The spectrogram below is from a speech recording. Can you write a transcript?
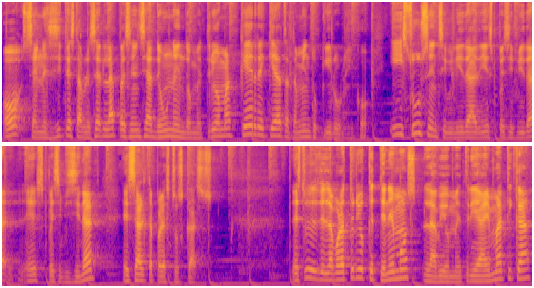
o se necesite establecer la presencia de un endometrioma que requiera tratamiento quirúrgico y su sensibilidad y especificidad, especificidad es alta para estos casos. Estudios de laboratorio que tenemos la biometría hemática,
